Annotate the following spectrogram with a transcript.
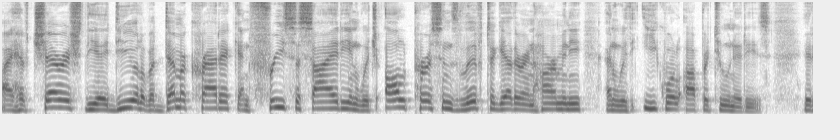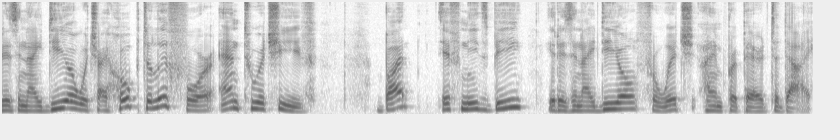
I have cherished the ideal of a democratic and free society in which all persons live together in harmony and with equal opportunities. It is an ideal which I hope to live for and to achieve. But, if needs be, it is an ideal for which I am prepared to die.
